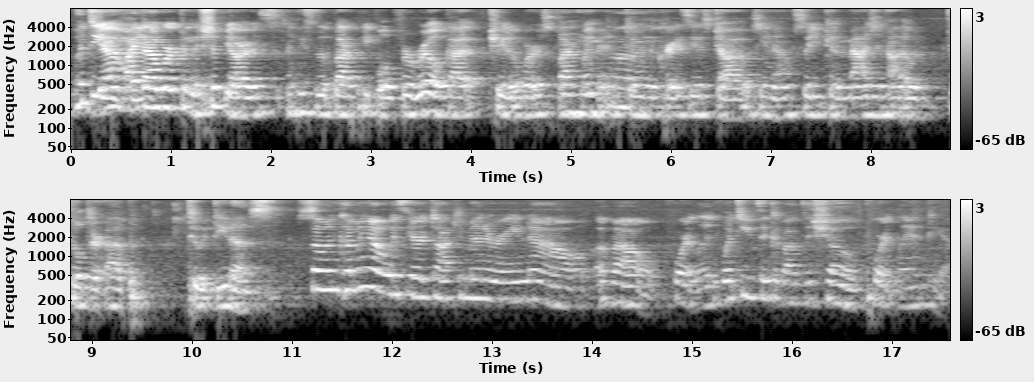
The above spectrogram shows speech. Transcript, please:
What do you yeah, my dad worked in the shipyards, and these are the black people for real got treated worse. Black women Oh. doing the craziest jobs, you know. So you can imagine how that would filter up to Adidas. So, in coming out with your documentary now about Portland, what do you think about the show Portlandia?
